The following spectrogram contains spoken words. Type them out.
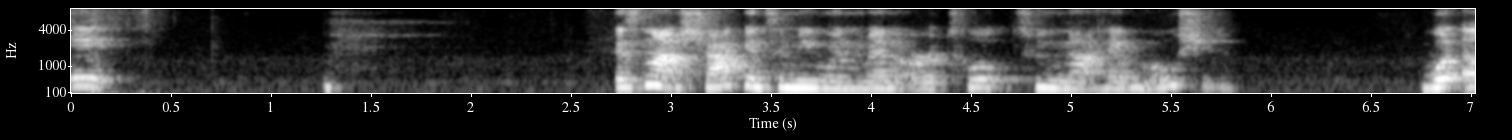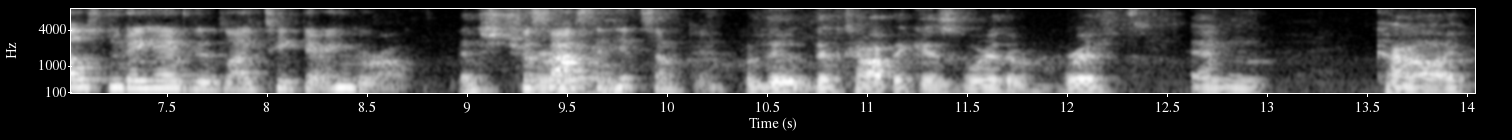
it it's not shocking to me when men are taught to not have emotion what else do they have to like take their anger out That's true. besides to hit something But the the topic is where the rift and kind of like.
